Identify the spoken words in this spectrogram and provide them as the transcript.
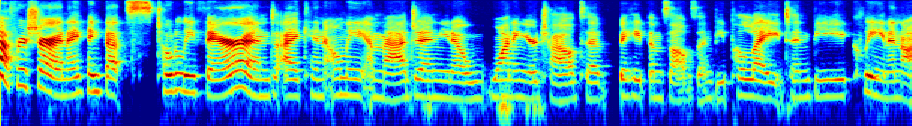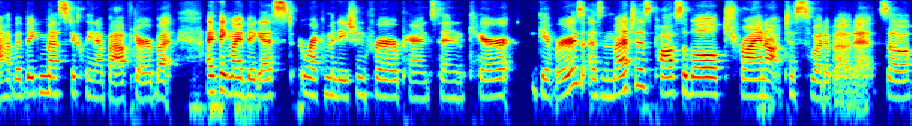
Yeah, for sure. And I think that's totally fair. And I can only imagine, you know, wanting your child to behave themselves and be polite and be clean and not have a big mess to clean up after. But I think my biggest recommendation for parents and caregivers, as much as possible, try not to sweat about it. So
